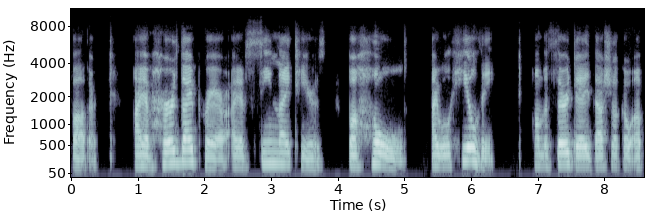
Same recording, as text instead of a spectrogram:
father I have heard thy prayer, I have seen thy tears. Behold, I will heal thee. On the third day thou shalt go up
